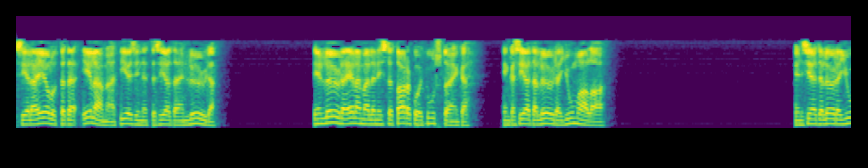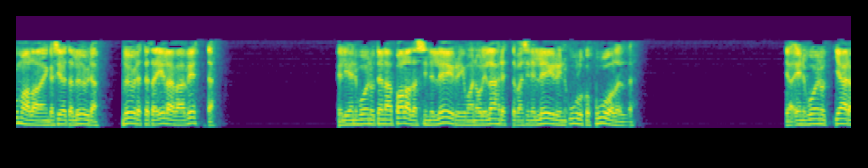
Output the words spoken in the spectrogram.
Siellä ei ollut tätä elämää. Tiesin, että sieltä en löydä en löydä elämälleni sitä tarkoitusta, enkä, enkä sieltä löydä Jumalaa. En sieltä löydä Jumalaa, enkä sieltä löydä, löydä tätä elävää vettä. Eli en voinut enää palata sinne leiriin, vaan oli lähdettävä sinne leirin ulkopuolelle. Ja en voinut jäädä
